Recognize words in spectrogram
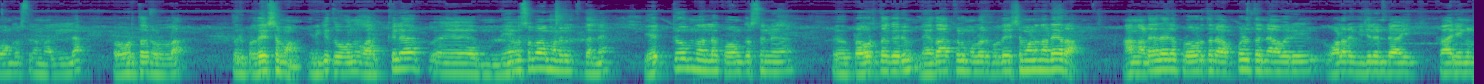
കോൺഗ്രസിന് നല്ല പ്രവർത്തകരുള്ള ഒരു പ്രദേശമാണ്. എനിക്ക് തോന്നുന്നു വർക്കല നിയമസഭാ മണ്ഡലത്തിൽ തന്നെ ഏറ്റവും നല്ല കോൺഗ്രസിന് പ്രവർത്തകരും നേതാക്കളുമുള്ള ഒരു പ്രദേശമാണ് നടേറ. ആ നടേറയിലെ പ്രവർത്തകർ അപ്പോൾ തന്നെ അവർ വളരെ വിജിലന്റായി കാര്യങ്ങൾ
